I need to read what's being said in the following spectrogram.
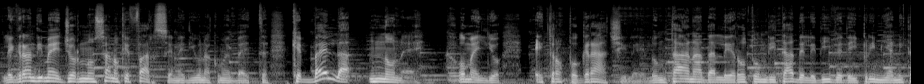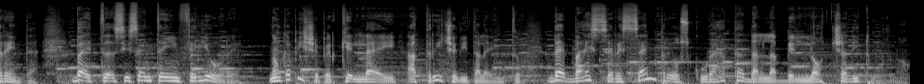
Le grandi major non sanno che farsene di una come Beth, che bella non è. O meglio, è troppo gracile, lontana dalle rotondità delle dive dei primi anni 30. Beth si sente inferiore, Non capisce perché lei, attrice di talento, debba essere sempre oscurata dalla belloccia di turno.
